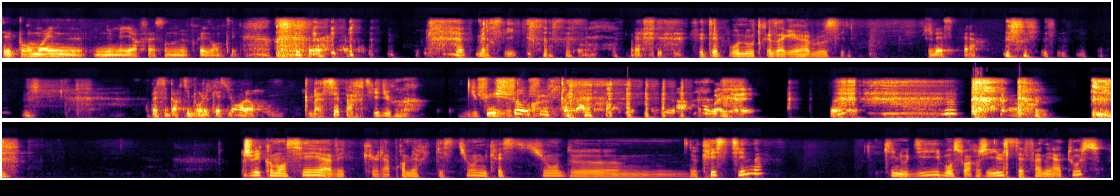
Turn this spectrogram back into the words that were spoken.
C'était pour moi une, meilleure façon de me présenter. Merci. C'était pour nous très agréable aussi. Je l'espère. Bah, c'est parti pour les questions alors. Bah, c'est parti du coup. je suis chaud, je suis chaud. On va y aller. Je vais commencer avec la première question, une question de, Christine qui nous dit Bonsoir Gilles, Stéphane et à tous.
